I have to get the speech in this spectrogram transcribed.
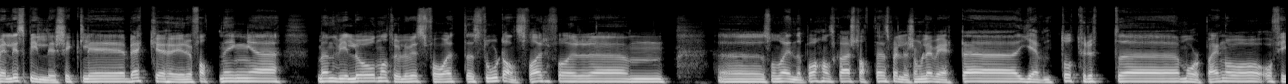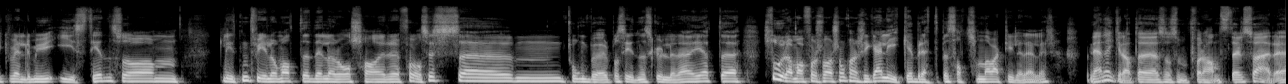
veldig spilleskikkelig back, høyrefatning, men vil jo naturligvis få et stort ansvar for som du er inne på. Han skal erstatte en spiller som leverte jevnt og trutt målpoeng og, og fikk veldig mye istid. så liten tvil om at Delaros har forholdsvis eh, tung bør på sine skuldre i et eh, Storhamar-forsvar som kanskje ikke er like bredt besatt som det har vært tidligere heller. Men jeg tenker at uh, sånn som For hans del så er det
